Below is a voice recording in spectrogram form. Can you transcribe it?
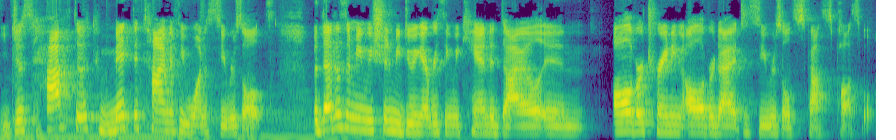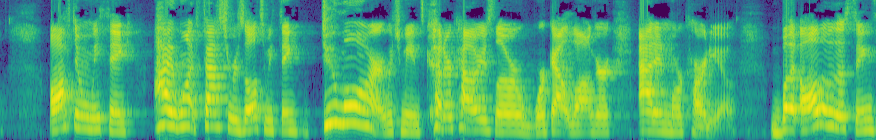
You just have to commit the time if you want to see results. But that doesn't mean we shouldn't be doing everything we can to dial in all of our training, all of our diet to see results as fast as possible. Often when we think, I want faster results, we think do more, which means cut our calories lower, work out longer, add in more cardio. But all of those things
